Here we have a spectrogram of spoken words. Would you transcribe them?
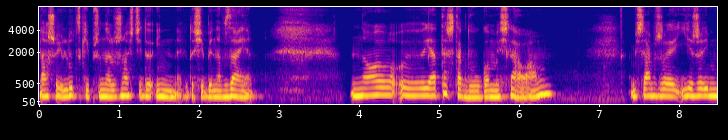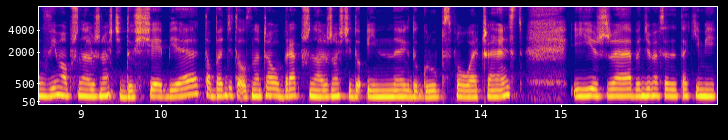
naszej ludzkiej przynależności do innych, do siebie nawzajem. No, y, ja też tak długo myślałam. Myślałam, że jeżeli mówimy o przynależności do siebie, to będzie to oznaczało brak przynależności do innych, do grup, społeczeństw i że będziemy wtedy takimi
